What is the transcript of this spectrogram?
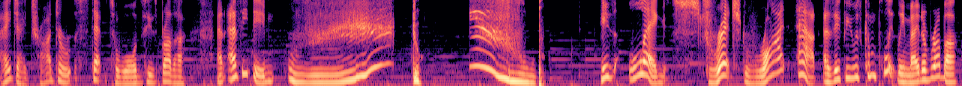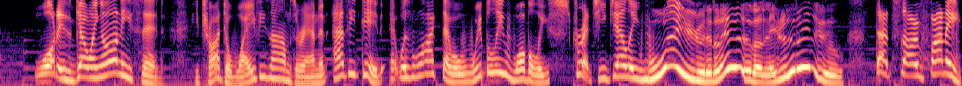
AJ tried to step towards his brother, and as he did, his leg stretched right out as if he was completely made of rubber. What is going on? he said. He tried to wave his arms around, and as he did, it was like they were wibbly wobbly, stretchy jelly. That's so funny!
